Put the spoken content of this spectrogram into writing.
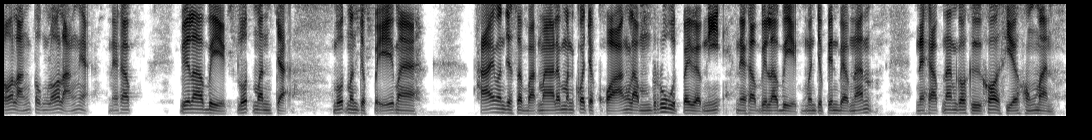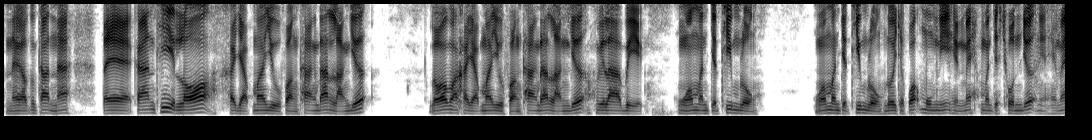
ล้อหลังตรงล้อหลังเนี่ยนะครับ เวลาเบรกรถมันจะรถมันจะเป๋มา ท้ายมันจะสะบัดมาแล้วมันก็จะขวางลำรูดไปแบบนี้นะครับ เวลาเบรกมันจะเป็นแบบนั้นนะครับ นั่นก็คือข้อเสียของมันนะครับทุกท่านนะ แต่การที่ล้อขยับมาอยู่ฝั่งทางด้านหลังเยอะล้อมาขยับมาอยู่ฝั่งทางด้านหลังเยอะ เวลาเบรกหัวมันจะทิ่มลง หัวมันจะทิ่มลง โดยเฉพาะมุมนี้เห็นไหมมันจะชนเยอะเนี่ยเห็นไหม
